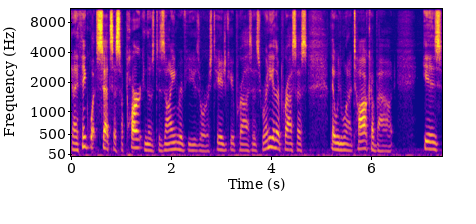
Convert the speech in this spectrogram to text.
And I think what sets us apart in those design reviews or a stage gate process or any other process that we'd want to talk about is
